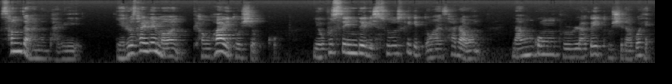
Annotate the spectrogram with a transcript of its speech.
성장하는 다윗 예루살렘은 평화의 도시였고 여부스인들이 수세기 동안 살아온 난공불락의 도시라고 해.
